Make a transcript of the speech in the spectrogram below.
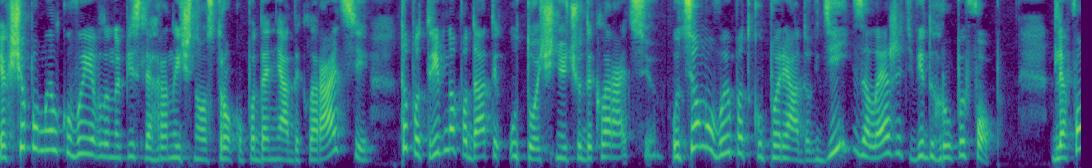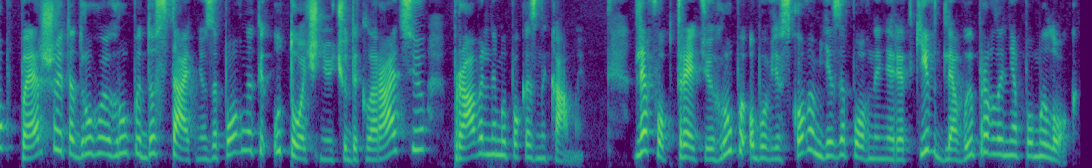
Якщо помилку виявлено після граничного строку подання декларації, то потрібно подати уточнюючу декларацію. У цьому випадку порядок дій залежить від групи ФОП. Для ФОП першої та другої групи достатньо заповнити уточнюючу декларацію правильними показниками. Для ФОП третьої групи обов'язковим є заповнення рядків для виправлення помилок,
